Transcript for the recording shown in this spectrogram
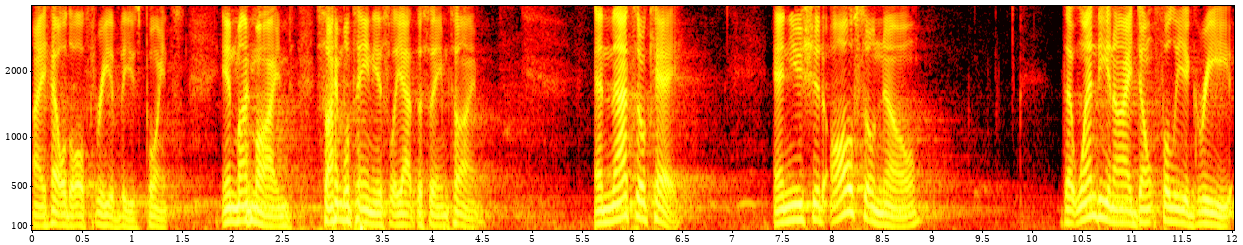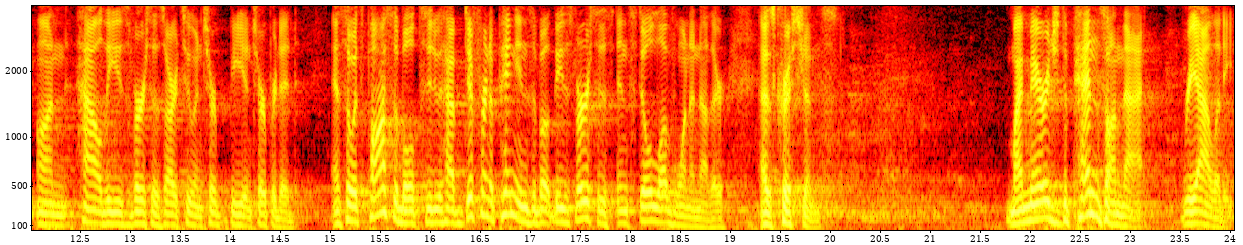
I held all three of these points in my mind simultaneously at the same time. And that's okay. And you should also know that Wendy and I don't fully agree on how these verses are to inter- be interpreted. And so it's possible to have different opinions about these verses and still love one another as Christians. My marriage depends on that reality.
